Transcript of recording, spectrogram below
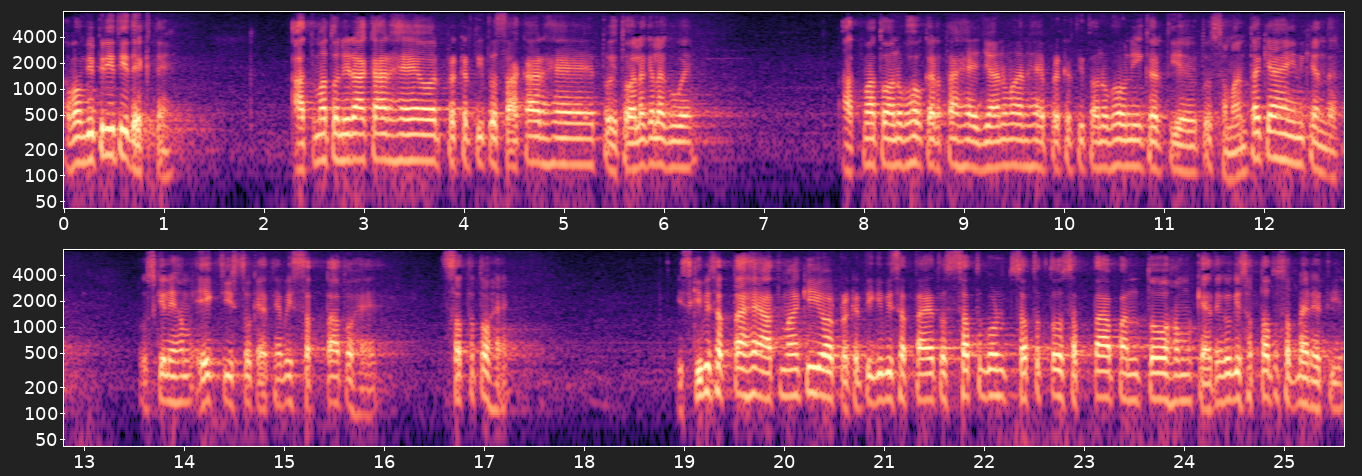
अब हम विपरीत ही देखते हैं। आत्मा तो निराकार है और प्रकृति तो साकार है तो ये तो अलग अलग हुए। आत्मा तो अनुभव करता है, ज्ञानवान है, प्रकृति तो अनुभव नहीं करती है तो समानता क्या है इनके अंदर? तो उसके लिए हम एक चीज़ तो कहते हैं, भाई, सत्ता तो है, सत्य तो है। इसकी भी सत्ता है आत्मा की और प्रकृति की भी सत्ता है तो सतगुण सत्य तो सत्तापन तो हम कहते हैं, क्योंकि सत्ता तो सब में रहती है।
